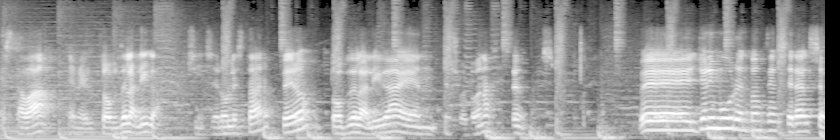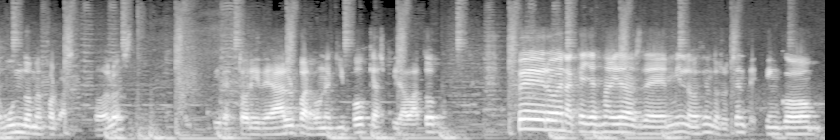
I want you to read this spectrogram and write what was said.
estaba en el top de la liga, sin ser All-Star, pero top de la liga en, sobre todo en asistencias. Eh, Johnny Moore entonces era el segundo mejor base de todo el oeste, el director ideal para un equipo que aspiraba a todo. Pero en aquellas navidades de 1985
